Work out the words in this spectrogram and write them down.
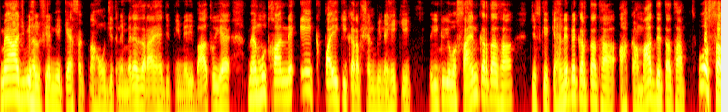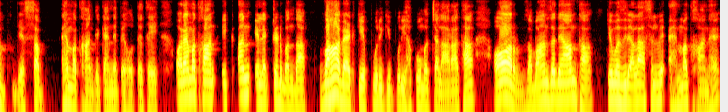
मैं आज भी हल्फियन ये कह सकता हूँ, जितने मेरे ज़राए हैं, जितनी मेरी बात हुई है, महमूद खान ने एक पाई की करप्शन भी नहीं की, लेकिन क्योंकि वो साइन करता था, जिसके कहने पे करता था अहकाम देता था, वो सब ये सब अहमद खान के कहने पे होते थे। और अहमद खान एक अन इलेक्टेड बंदा, वहाँ बैठ के पूरी की पूरी हुकूमत चला रहा था और जबान जद आम था कि वजी अला असल में अहमद खान है,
